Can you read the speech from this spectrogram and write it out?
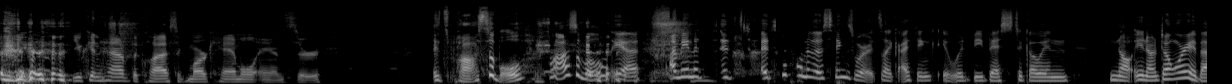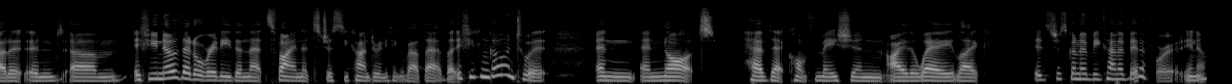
You can have the classic Mark Hamill answer. It's possible. possible yeah i mean it's it's it's just one of those things where it's like i think it would be best to go in not you know don't worry about it and um if you know that already then that's fine it's just you can't do anything about that but if you can go into it and and not have that confirmation either way like it's just going to be kind of better for it you know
